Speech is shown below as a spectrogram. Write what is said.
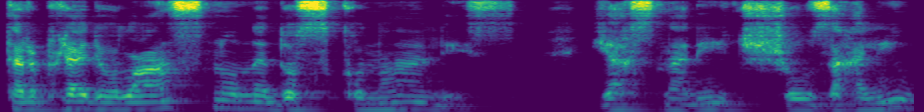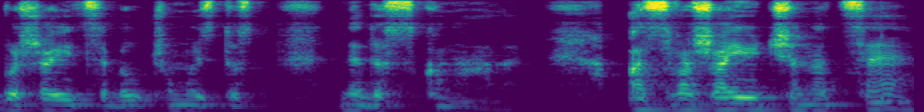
терплять власну недосконалість. Ясна річ, що взагалі вважають себе в чомусь дос... недосконалим. А зважаючи на це,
